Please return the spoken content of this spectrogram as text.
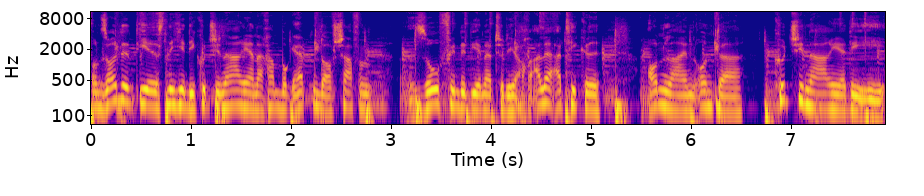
Und solltet ihr es nicht in die Cucinaria nach Hamburg-Eppendorf schaffen, so findet ihr natürlich auch alle Artikel online unter cucinaria.de.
